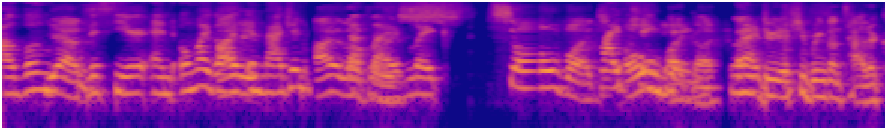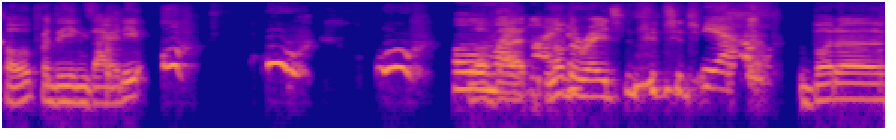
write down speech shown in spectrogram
album Yes. this year, and oh my god, I- imagine I love that live. Like so much. Oh my god. And dude, if she brings on Tyler Cole for the anxiety, oh, oh, oh. oh love my that. god, Love the rage. yeah. but uh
